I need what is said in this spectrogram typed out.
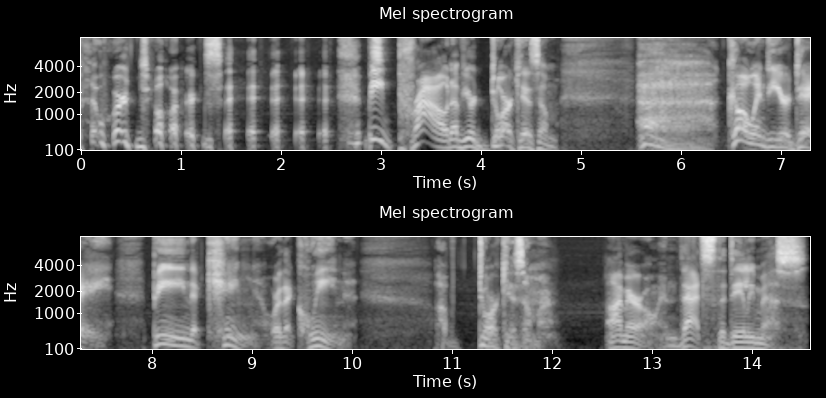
We're dorks. Be proud of your dorkism. Go into your day being the king or the queen of dorkism. I'm Arroe, and that's the Daily Mess.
